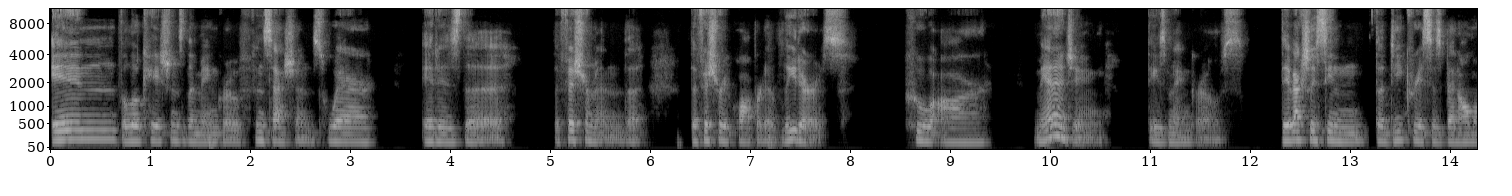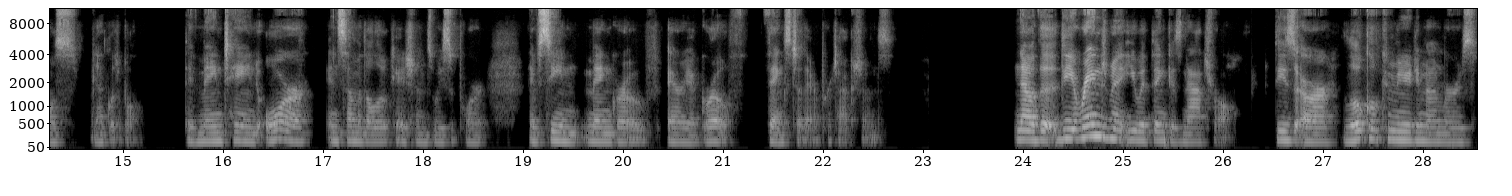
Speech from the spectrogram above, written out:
in the locations of the mangrove concessions where it is the the fishermen, the the fishery cooperative leaders who are managing these mangroves. They've actually seen the decrease has been almost negligible. They've maintained, or in some of the locations we support, they've seen mangrove area growth thanks to their protections. Now, the, the arrangement you would think is natural. These are local community members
